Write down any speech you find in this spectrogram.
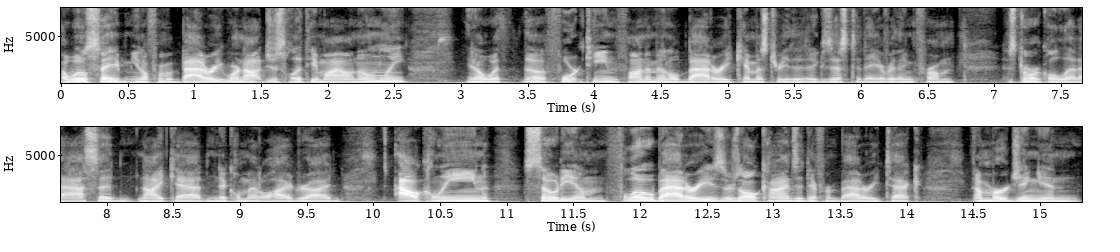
I will say, you know, from a battery, we're not just lithium ion only. You know, with the 14 fundamental battery chemistry that exists today, everything from historical lead acid, NiCad, nickel metal hydride, alkaline, sodium, flow batteries. There's all kinds of different battery tech emerging in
